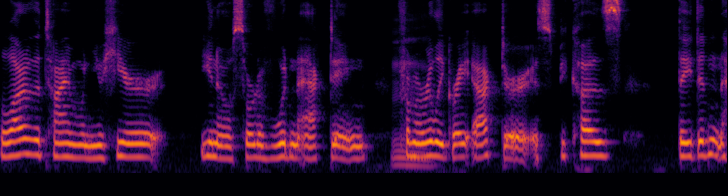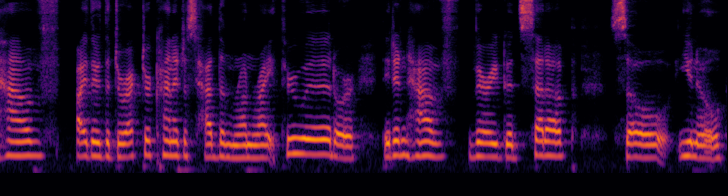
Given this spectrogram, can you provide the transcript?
a lot of the time when you hear you know sort of wooden acting from a Mm. really great actor it's because they didn't have either the director kind of just had them run right through it or they didn't have very good setup so you know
